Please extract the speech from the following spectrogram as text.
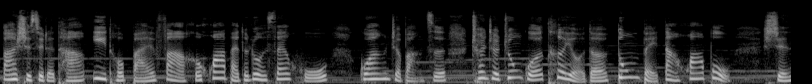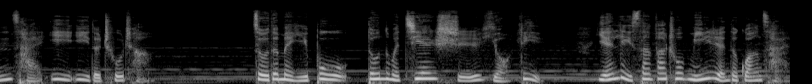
八十岁的她，一头白发和花白的络腮胡，光着膀子，穿着中国特有的东北大花布，神采奕奕的出场，走的每一步都那么坚实有力，眼里散发出迷人的光彩。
